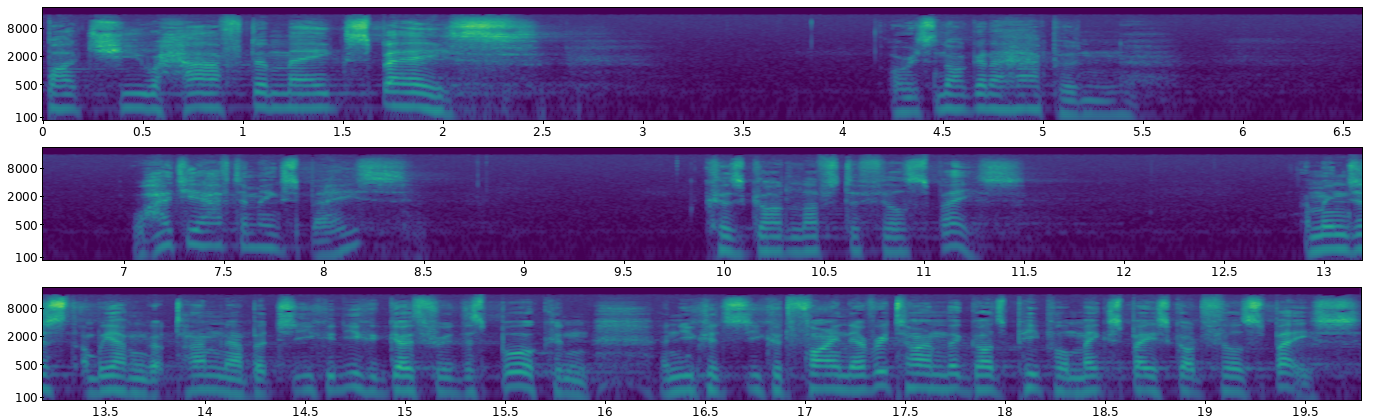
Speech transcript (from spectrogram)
but you have to make space or it's not going to happen. Why do you have to make space? Because God loves to fill space. I mean, just we haven't got time now, but you could, you could go through this book and, and you, could, you could find every time that God's people make space, God fills space.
